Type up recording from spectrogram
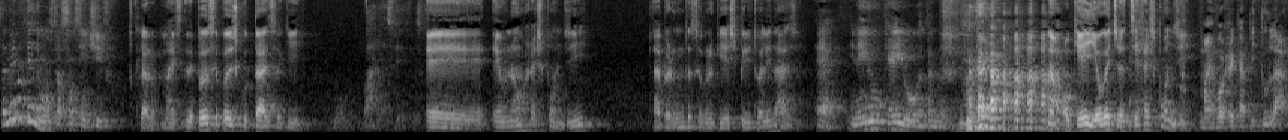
também não tem demonstração científica. Claro, mas depois você pode escutar isso aqui. Várias vezes. É, eu não respondi a pergunta sobre o que é espiritualidade. É, e nem o que é yoga também. Não, o que é yoga já te respondi, mas vou recapitular.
